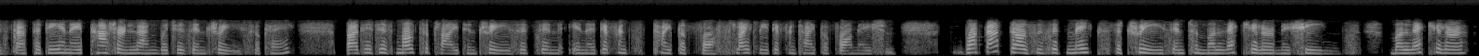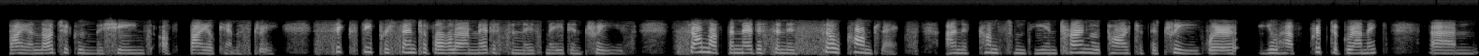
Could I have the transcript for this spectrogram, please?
is that the DNA pattern language is in trees. Okay, but it is multiplied in trees. It's in, in a different type of, slightly different type of formation. What that does is it makes the trees into molecular machines, molecular biological machines of biochemistry. 60% of all our medicine is made in trees. Some of the medicine is so complex and it comes from the internal part of the tree where you have cryptogamic um,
